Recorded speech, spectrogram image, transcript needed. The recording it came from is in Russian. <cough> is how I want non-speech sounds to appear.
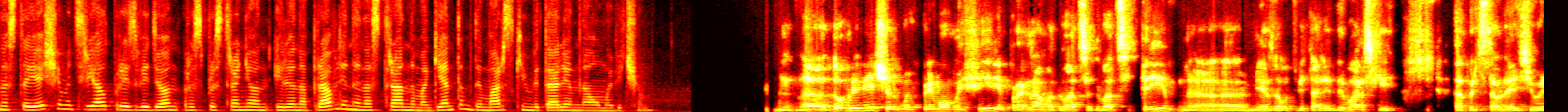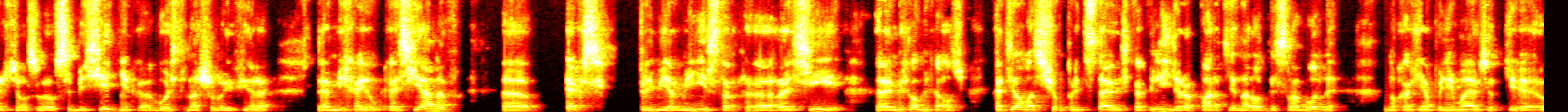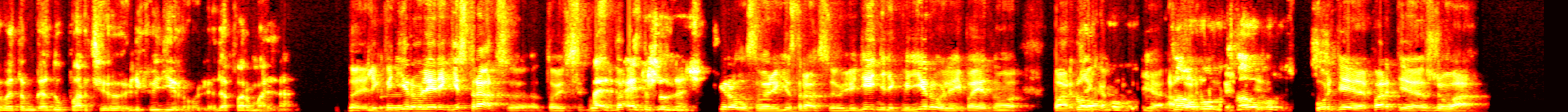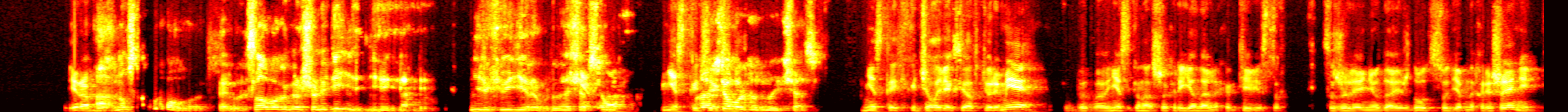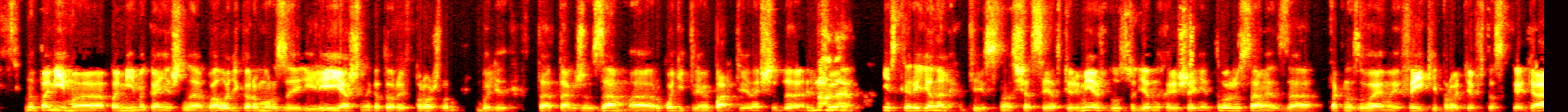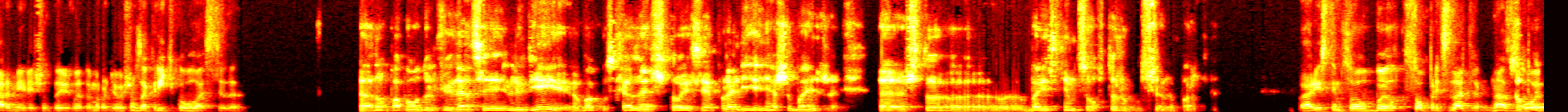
Настоящий материал произведен, распространен или направлен иностранным агентом Демарским Виталием Наумовичем. Э, добрый вечер, мы в прямом эфире, программа 2023. Э, меня зовут Виталий Деварский. Э, представляю сегодняшнего своего собеседника, гостя нашего эфира Михаил Касьянов, экс-премьер-министр России. Михаил Михайлович, хотел вас еще представить как лидера партии Народной Свободы – но, как я понимаю, все-таки в этом году партию ликвидировали, да, формально. Ликвидировали регистрацию, то есть государство а это что значит? ликвидировало свою регистрацию. Людей не ликвидировали, и поэтому партия... Слава Богу, а слава Богу, слава Богу. Партия, партия жива и работает. А, ну, слава Богу. Слава Богу, что людей не, не, не ликвидировали. Значит, все, несколько человек, все может быть сейчас. Несколько человек сидят в тюрьме, несколько наших региональных активистов, к сожалению, да, и ждут судебных решений. Ну, помимо, помимо конечно, Володи Карамурзы и Ильи Яшина, которые в прошлом были та, также зам а, руководителями партии, значит, да. Ну, да. Несколько региональных активистов у нас сейчас сидят в тюрьме, ждут судебных решений. То же самое за так называемые фейки против, так сказать, армии или что-то в этом роде. В общем, за критику власти, да. Ну, по поводу ликвидации людей могу сказать, что, если я правильно, я не ошибаюсь же, э, что Борис Немцов тоже был членом партии. Борис Немцов был сопредседателем, нас двое.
